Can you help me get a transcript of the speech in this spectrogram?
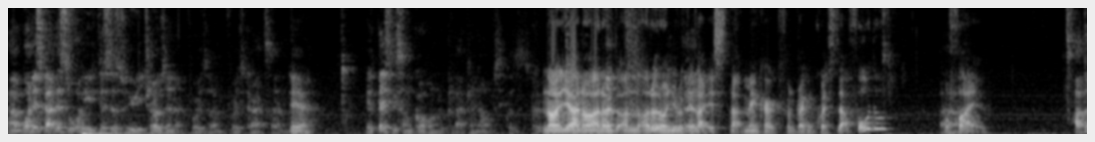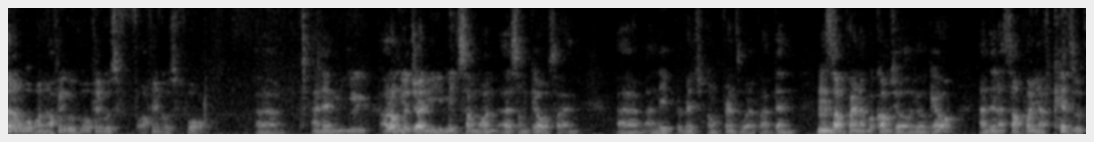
um, well, this guy, this is what he, this is who he chose in it for his um for his character. And, yeah. It's basically some Gohan look like, and obviously because. No, yeah, I know, I know. The an- other one you look at like it's that main character from Dragon Quest. Is that four though or Uh, five? I don't know what one. I think it was, I think it was I think it was four. Um, and then you along your journey you meet someone, uh, some girl or something, um, and they eventually become friends or whatever. And then at Mm. some point that becomes your, your girl, and then at some point you have kids with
